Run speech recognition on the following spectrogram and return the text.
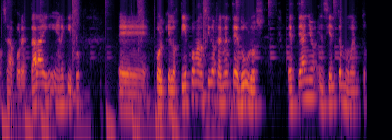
o sea, por estar ahí en el equipo, eh, porque los tiempos han sido realmente duros este año en ciertos momentos.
